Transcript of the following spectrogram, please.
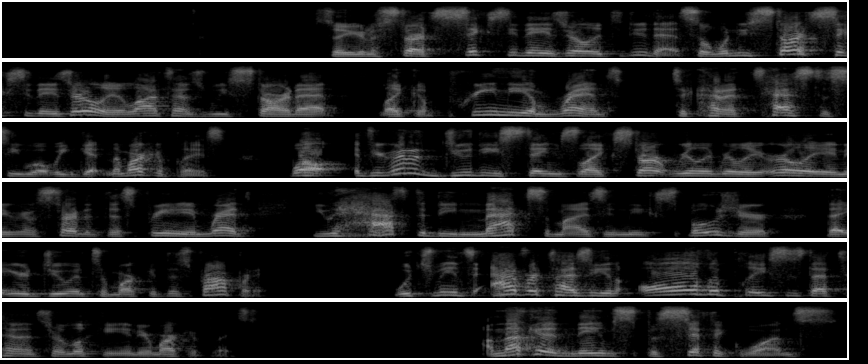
So you're going to start 60 days early to do that. So when you start 60 days early, a lot of times we start at like a premium rent to kind of test to see what we can get in the marketplace. Well, if you're going to do these things like start really, really early and you're going to start at this premium rent, you have to be maximizing the exposure that you're doing to market this property, which means advertising in all the places that tenants are looking in your marketplace. I'm not going to name specific ones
